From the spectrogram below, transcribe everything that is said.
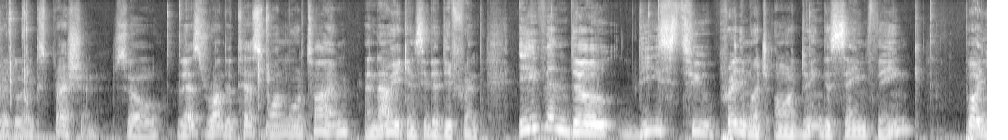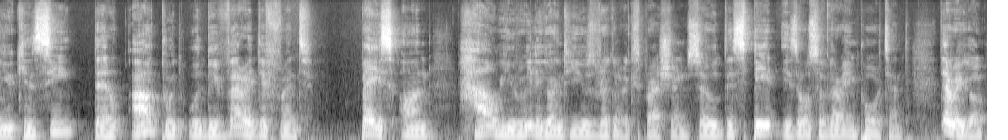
regular expression. So let's run the test one more time. And now you can see the difference. Even though these two pretty much are doing the same thing, but you can see the output will be very different based on how we're really going to use regular expression. So the speed is also very important. There we go.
